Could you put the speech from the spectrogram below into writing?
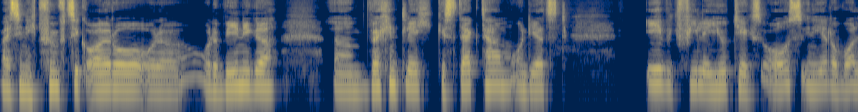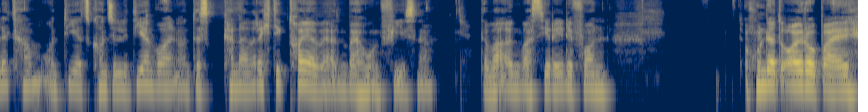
weiß ich nicht, 50 Euro oder, oder weniger ähm, wöchentlich gestackt haben und jetzt ewig viele UTXOs in ihrer Wallet haben und die jetzt konsolidieren wollen und das kann dann richtig teuer werden bei hohen Fees. Ne? Da war irgendwas die Rede von 100 Euro bei,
